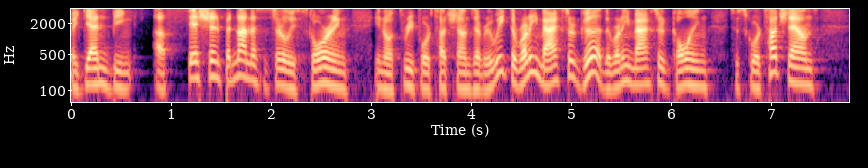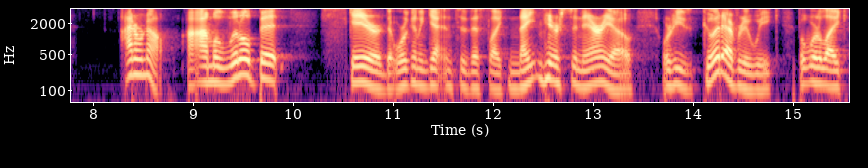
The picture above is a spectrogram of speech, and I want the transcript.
again, being efficient, but not necessarily scoring, you know, three, four touchdowns every week. The running backs are good. The running backs are going to score touchdowns. I don't know. I'm a little bit scared that we're going to get into this like nightmare scenario where he's good every week, but we're like,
